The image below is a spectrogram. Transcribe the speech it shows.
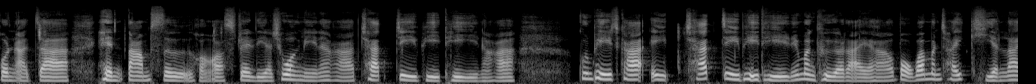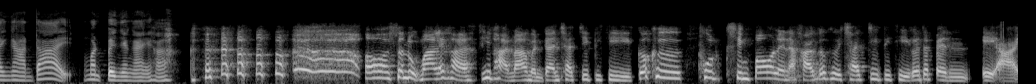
คนอาจจะเห็นตามสื่อของออสเตรเลียช่วงนี้นะคะ Chat GPT นะคะ คุณพีชคะไอ้ Chat GPT นี่มันคืออะไรคะบอกว่ามันใช้เขียนรายงานได้ มันเป็นยังไงคะโอ้สนุกมากเลยค่ะ ที่ผ่านมาเหมือนกัน Chat GPT ก็คือพูด simple เลยนะคะ ก็คือ Chat GPT ก็จะเป็น AI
